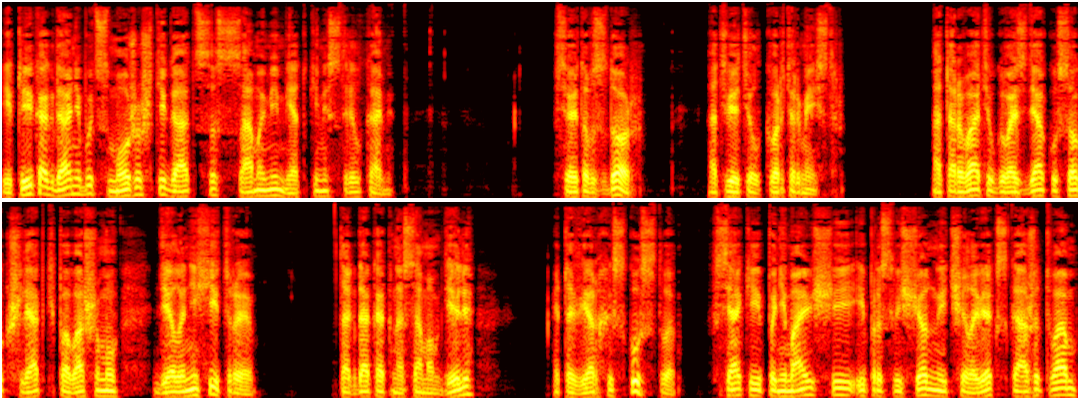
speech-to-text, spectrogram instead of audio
и ты когда-нибудь сможешь тягаться с самыми меткими стрелками. — Все это вздор, — ответил квартирмейстер. — Оторвать у гвоздя кусок шляпки, по-вашему, дело нехитрое, тогда как на самом деле это верх искусства. Всякий понимающий и просвещенный человек скажет вам,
